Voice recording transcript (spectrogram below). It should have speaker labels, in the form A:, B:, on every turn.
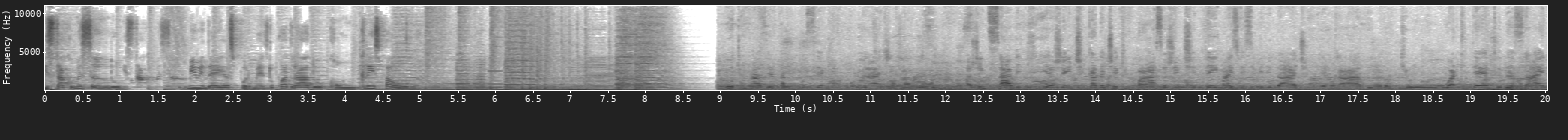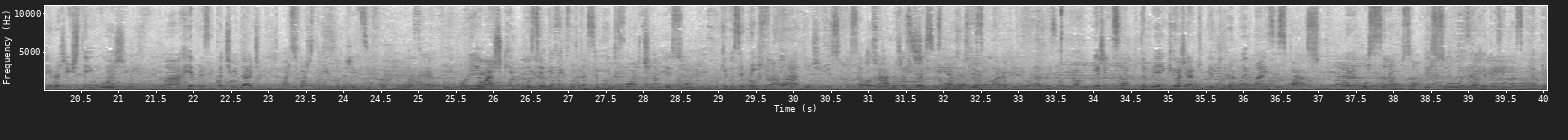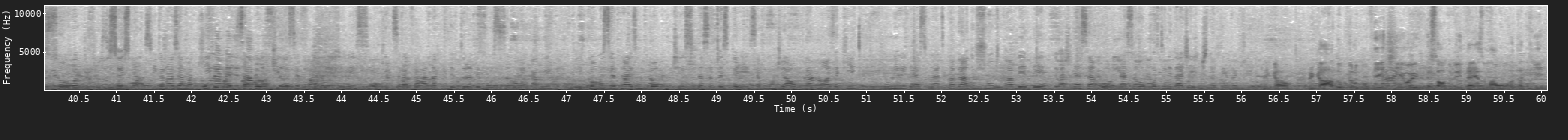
A: Está começando, está começando. Mil ideias por metro quadrado com Cris Paola.
B: Guto, um prazer estar com você aqui no Conad. A gente sabe que a gente, cada dia que passa, a gente tem mais visibilidade no mercado, que o, o arquiteto e o designer, a gente tem hoje uma representatividade muito mais forte do que quando a gente se formou, né? E eu acho que você tem uma importância muito forte nisso, porque você tem falado disso, você é um cara, já assisti suas palestras, são maravilhosas. E a gente sabe também que hoje a arquitetura não é mais espaço, é emoção, são pessoas, é a representação da pessoa no seu espaço. Então nós vamos aqui saber o que você fala disso, o que você vai falar da arquitetura da emoção aqui e como você traz um pouco disso, dessa tua experiência mundial para nós aqui no 1010 por metro quadrado, junto com a BD, nessa, nessa oportunidade que a gente está tendo aqui.
C: Legal, obrigado pelo convite. Oi pessoal do 1010, uma honra estar aqui.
